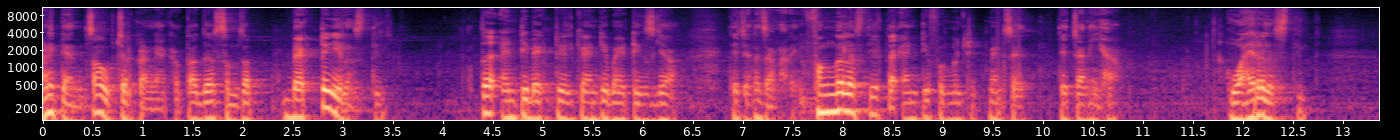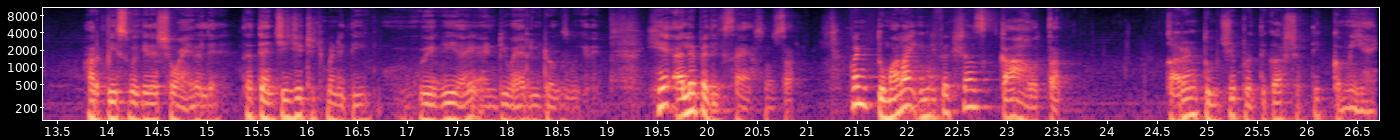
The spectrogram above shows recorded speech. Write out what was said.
आणि त्यांचा उपचार करण्याकरता जर समजा बॅक्टेरियल असतील तर अँटीबॅक्टेरियल किंवा अँटीबायोटिक्स घ्या त्याच्यानं जाणार आहे. फंगल असतील तर अँटीफंगल ट्रीटमेंट्स आहेत. त्याच्याने घ्या व्हायरल असतील हर्पीस वगैरे असे व्हायरल आहे तर त्यांची जी ट्रीटमेंट आहे ती वेगळी आहे अँटीव्हायरल ड्रग्ज वगैरे. हे ॲलोपॅथिक सायन्सनुसार पण तुम्हाला इन्फेक्शन्स का होतात? कारण तुमची प्रतिकारशक्ती कमी आहे.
